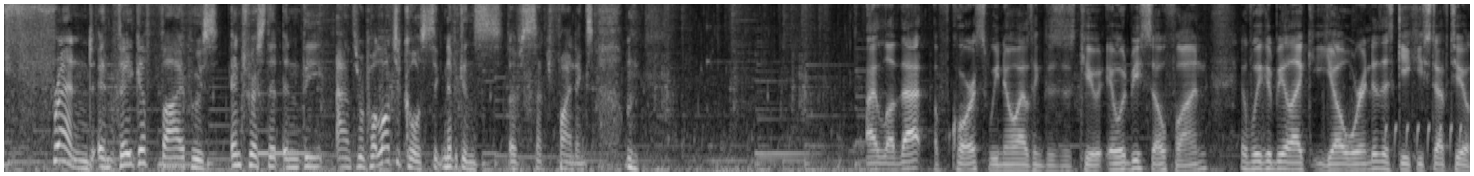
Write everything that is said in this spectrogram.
friend in Vega 5 who's interested in the anthropological significance of such findings. Mm, I love that. Of course, we know I think this is cute. It would be so fun if we could be like, "Yo, we're into this geeky stuff too,"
